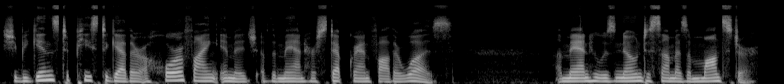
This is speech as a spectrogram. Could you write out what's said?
she begins to piece together a horrifying image of the man her step grandfather was. A man who was known to some as a monster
